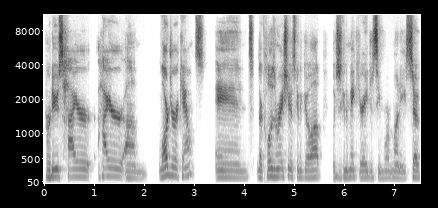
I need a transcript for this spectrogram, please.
produce higher, higher, um, larger accounts and their closing ratio is going to go up, which is going to make your agency more money. So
